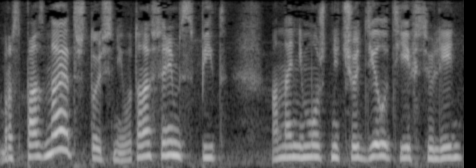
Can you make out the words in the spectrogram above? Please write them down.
распознает, что с ней. Вот она все время спит, она не может ничего делать, ей все лень.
